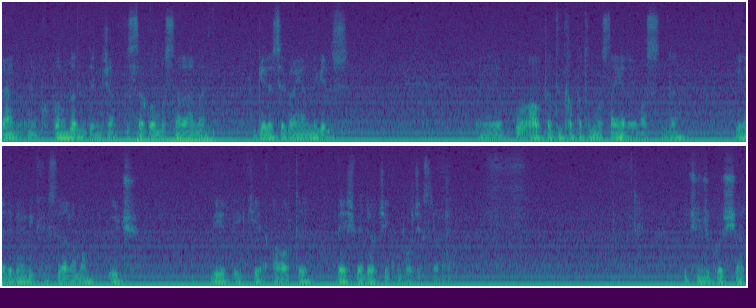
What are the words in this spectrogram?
Ben e, kuponumda da deneyeceğim. Kıslak olmasına rağmen gelirse ganyanlı gelir. E, bu alt atın kapatılmasına yanayım aslında. Yine de benim ilk sıralamam 3, 1, 2, 6, 5 ve 4 şeklinde olacak sıralama. Üçüncü koşu şart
